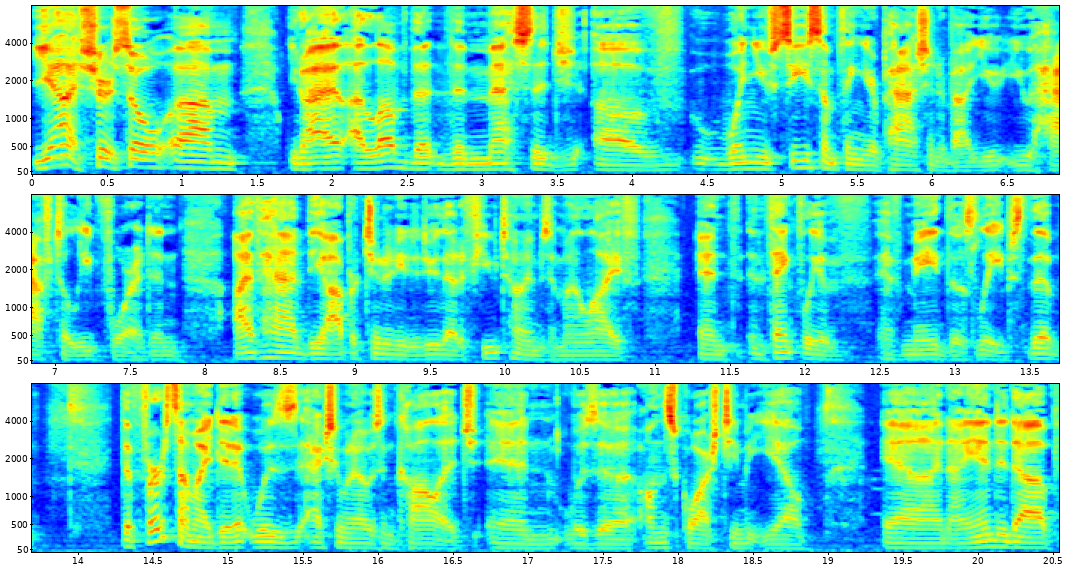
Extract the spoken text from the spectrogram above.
yeah, sure. So, um, you know, I, I, love the the message of when you see something you're passionate about, you you have to leap for it. And I've had the opportunity to do that a few times in my life, and, and thankfully have have made those leaps. The the first time I did it was actually when I was in college and was uh, on the squash team at Yale. And I ended up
